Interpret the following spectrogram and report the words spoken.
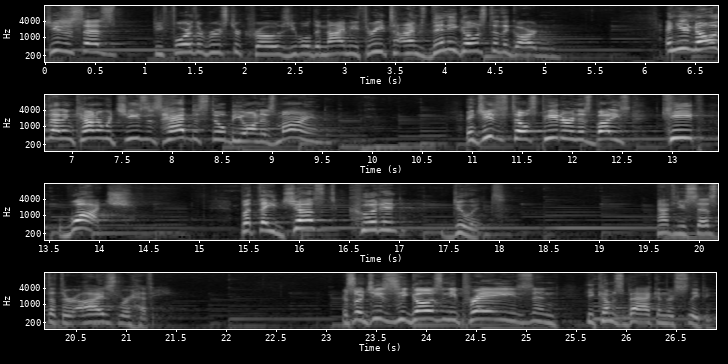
Jesus says, Before the rooster crows, you will deny me three times. Then he goes to the garden. And you know that encounter with Jesus had to still be on his mind. And Jesus tells Peter and his buddies, Keep watch. But they just couldn't do it. Matthew says that their eyes were heavy. And so Jesus, he goes and he prays and he comes back and they're sleeping.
